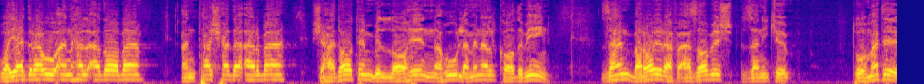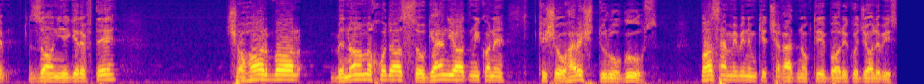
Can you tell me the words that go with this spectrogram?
و یدرعو انها العذاب ان تشهد اربع شهدات بالله انه لمن الكاذبین زن برای رفع عذابش زنی که تهمت زانیه گرفته چهار بار به نام خدا سوگند یاد می‌کنه که شوهرش دروغگوست. باز هم می‌بینیم که چقدر نکته باریک و جالبی است.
